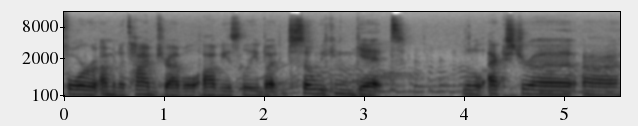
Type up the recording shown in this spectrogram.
for I'm gonna time travel obviously but so we can get little extra uh,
